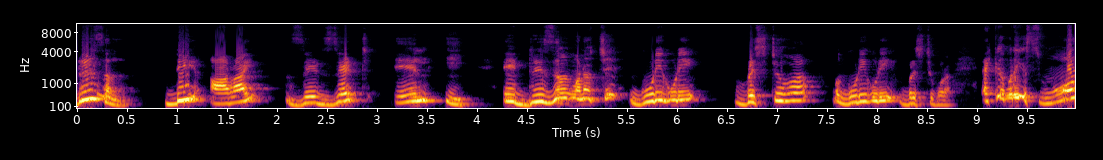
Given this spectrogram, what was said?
drizzle D R I Z Z L E এই ড্রিজল মানে হচ্ছে গুড়ি গুড়ি বৃষ্টি হওয়া বা গুড়ি গুড়ি বৃষ্টি পড়া। একেবারে স্মল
